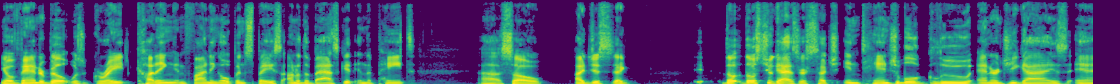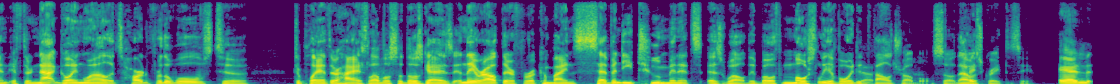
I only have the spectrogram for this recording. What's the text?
You know, Vanderbilt was great cutting and finding open space under the basket in the paint. Uh, so I just like th- those two guys are such intangible glue energy guys, and if they're not going well, it's hard for the Wolves to to play at their highest level. So those guys, and they were out there for a combined 72 minutes as well. They both mostly avoided foul trouble, so that was great to see. And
